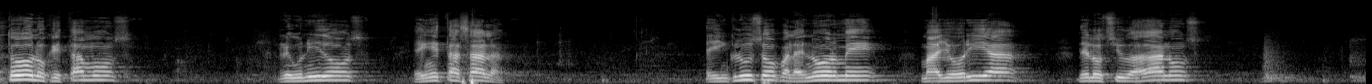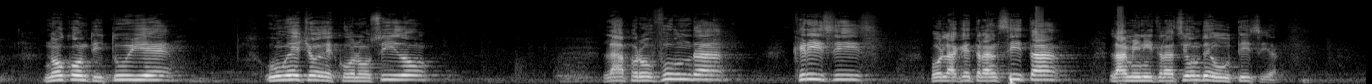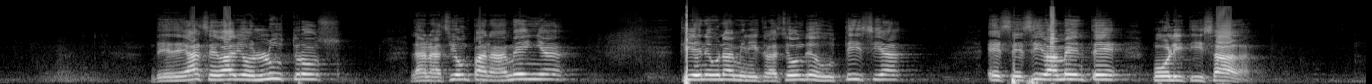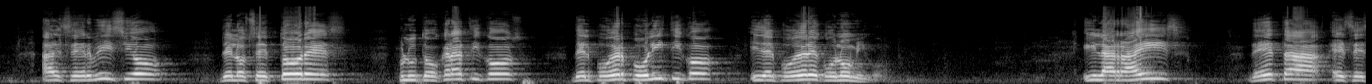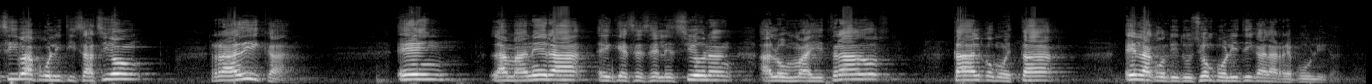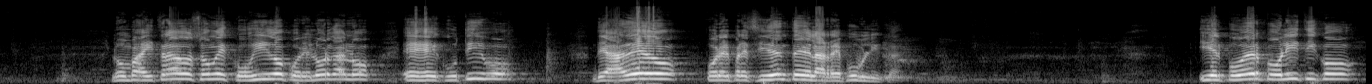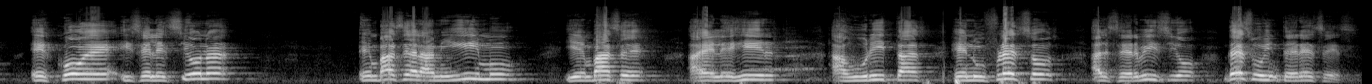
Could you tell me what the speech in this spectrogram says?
para todos los que estamos reunidos en esta sala e incluso para la enorme mayoría de los ciudadanos, no constituye un hecho desconocido la profunda crisis por la que transita la Administración de Justicia. Desde hace varios lustros, la nación panameña tiene una administración de justicia excesivamente politizada, al servicio de los sectores plutocráticos del poder político y del poder económico. Y la raíz de esta excesiva politización radica en la manera en que se seleccionan a los magistrados, tal como está en la Constitución Política de la República. Los magistrados son escogidos por el órgano ejecutivo de a por el presidente de la República. Y el poder político escoge y selecciona en base al amiguismo y en base a elegir a juristas genuflexos al servicio de sus intereses.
